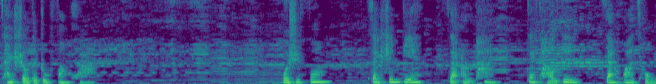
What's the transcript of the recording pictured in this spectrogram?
才守得住芳华。我是风，在身边，在耳畔，在草地，在花丛，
